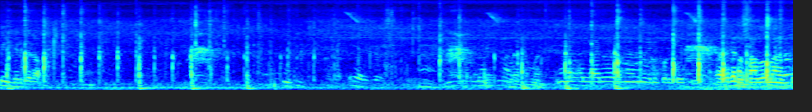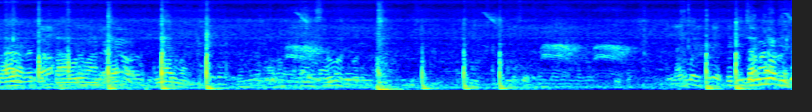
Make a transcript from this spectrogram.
എവിടെ നിഷ എവിടെ നിഷ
